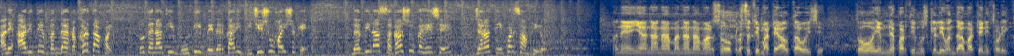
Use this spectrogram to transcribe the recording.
અને આ રીતે વંદા રખડતા હોય, તો તેનાથી મોટી બેદરકારી બીજી શું હોઈ શકે? દર્દીના સગા શું કહે છે, જરા તે પણ સાંભળી લો. અને અહીંયા નાનામાં નાના માણસો પ્રસૂતિ માટે આવતા હોય છે. તો એમને પડતી મુશ્કેલી વંદા માટેની થોડીક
